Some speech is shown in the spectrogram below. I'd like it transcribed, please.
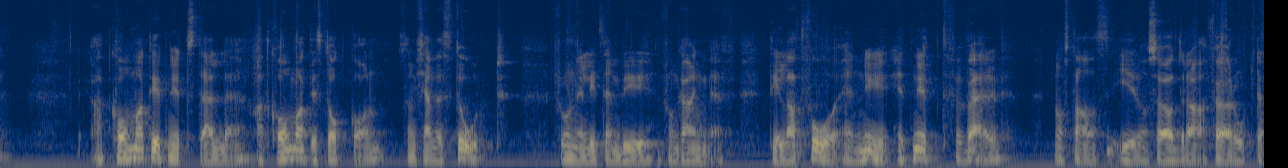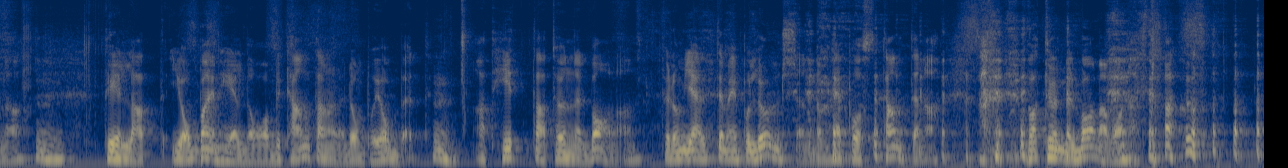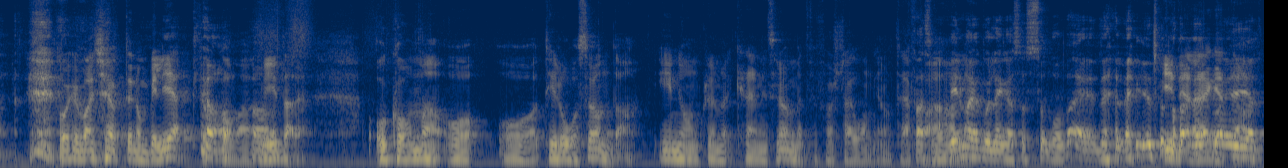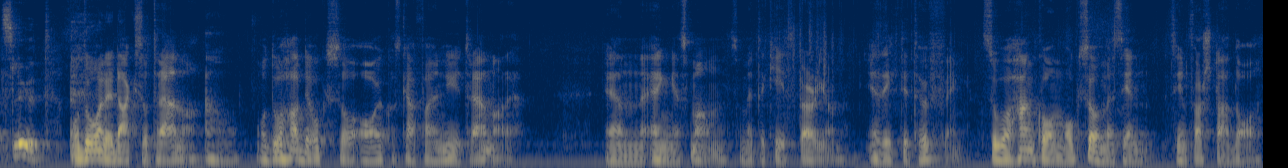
Att komma till ett nytt ställe, att komma till Stockholm som kändes stort från en liten by från Gagnef till att få en ny, ett nytt förvärv någonstans i de södra förorterna. Till att jobba en hel dag och bekanta mig med dem på jobbet. Att hitta tunnelbanan. För de hjälpte mig på lunchen, de här posttanterna. var tunnelbanan var någonstans. och hur man köpte någon biljett för att Ja, komma ja. vidare. Och komma och, och till Råsunda, in i omklädningsrummet för första gången och träffa Fast då vill alla. man ju gå och lägga sig och sova i det läget. I det läget, Man är ja. helt slut. Och då är det dags att träna. Ja. Och då hade också AIK skaffat en ny tränare. En engelsman som heter Keith Bergen. En riktig tuffing. Så han kom också med sin, sin första dag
